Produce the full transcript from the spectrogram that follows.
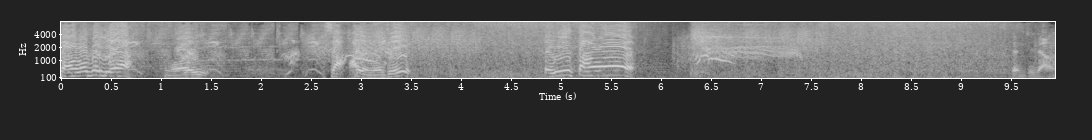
當我乜嘢啊？我杀人问题，第一刀啊！等这张。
